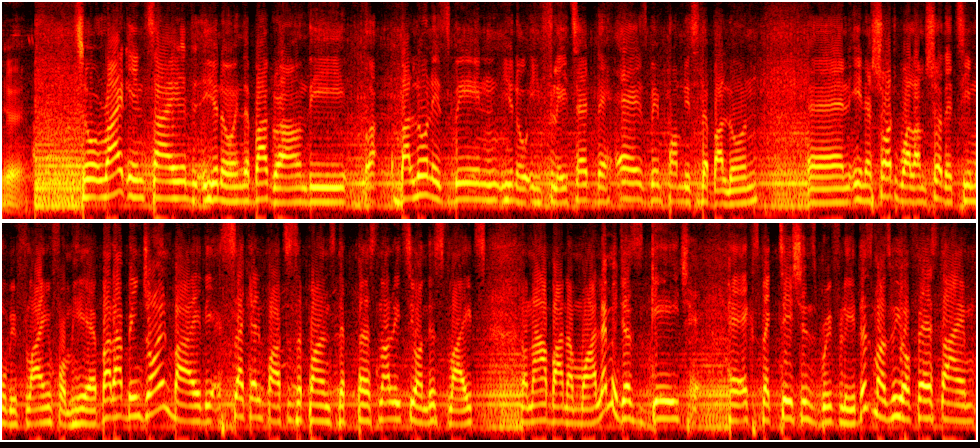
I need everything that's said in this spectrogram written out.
Yeah. So right inside, you know, in the background, the balloon is being, you know, inflated. The air is being pumped into the balloon, and in a short while, I'm sure the team will be flying from here. But I've been joined by the second participant, the personality on this flight, Nana Aba Anamoah. Let me just gauge her expectations briefly. This must be your first time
